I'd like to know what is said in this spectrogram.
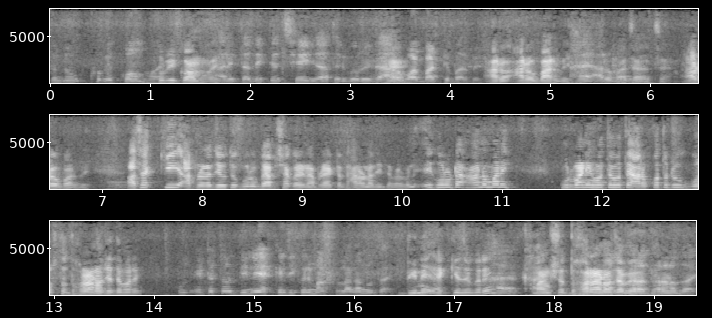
কিন্তু খুবই কম হয়। খুবই কম হয়। আর এটা দেখতে সেই জাতের গরু এটা হ্যাঁ। আরও বাড়তে পারবে। আরও আরও বাড়বে। হ্যাঁ আরও আচ্ছা আচ্ছা আরও বাড়বে। আচ্ছা কি আপনারা যেহেতু গরু ব্যবসা করেন আপনারা একটা ধারণা দিতে পারবেন এই গরুটা আনুমানিক কুরবানি হতে হতে আরও কতটুকু গোস্ত ধরানো যেতে পারে? এটা তো দিনে এক কেজি করে মাংস লাগানো যায়। দিনে এক কেজি করে হ্যাঁ, মাংস ধরানো যাবে। ধরানো যায়।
